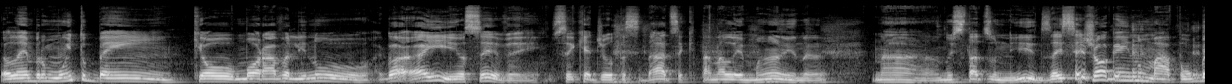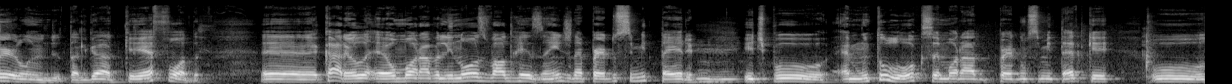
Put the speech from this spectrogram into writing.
eu lembro muito bem que eu morava ali no. Agora, aí, eu sei, velho. Você que é de outra cidade, você que tá na Alemanha, né? na, nos Estados Unidos, aí você joga aí no mapa Uberlândia, tá ligado? Que é foda. É, cara, eu, eu morava ali no Oswaldo Rezende, né? Perto do cemitério. Uhum. E, tipo, é muito louco você morar perto de um cemitério, porque o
